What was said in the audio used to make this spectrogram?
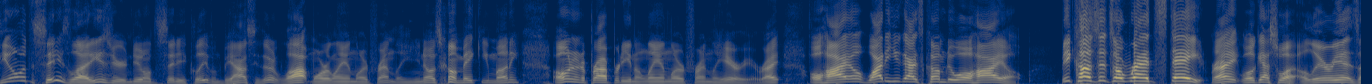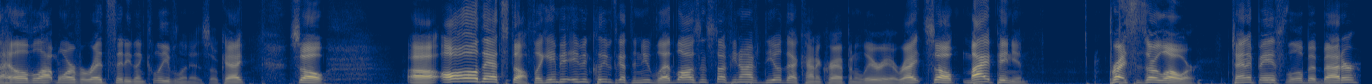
dealing with the city is a lot easier than dealing with the city of Cleveland. To be honest you, they're a lot more landlord friendly. You know, it's going to make you money owning a property in a landlord friendly area, right? Ohio. Why do you guys come to Ohio? Because it's a red state, right? Well, guess what? Elyria is a hell of a lot more of a red city than Cleveland is. Okay, so. Uh, all that stuff. Like even, even Cleveland's got the new lead laws and stuff. You don't have to deal with that kind of crap in Elyria, right? So, my opinion, prices are lower. Tenant base a little bit better,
